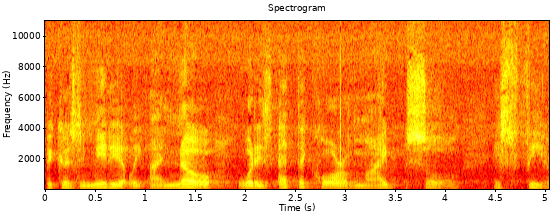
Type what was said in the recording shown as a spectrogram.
Because immediately I know what is at the core of my soul is fear.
